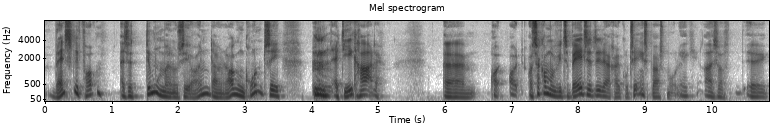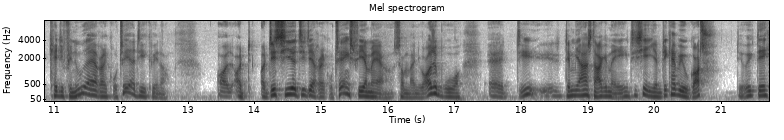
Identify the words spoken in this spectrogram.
vanskeligt for dem. Altså, det må man jo se i øjnene. Der er jo nok en grund til, at de ikke har det. Uh, og, og, og så kommer vi tilbage til det der rekrutteringsspørgsmål. Ikke? Altså, uh, kan de finde ud af at rekruttere de kvinder? Og, og, og det siger de der rekrutteringsfirmaer, som man jo også bruger, øh, de, dem jeg har snakket med, de siger, jamen det kan vi jo godt. Det er jo ikke det.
